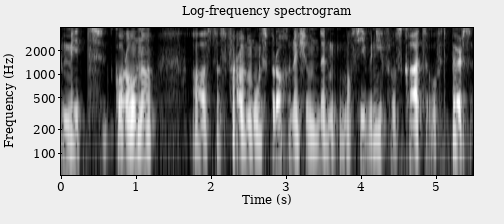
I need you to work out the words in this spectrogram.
mit Corona, als das vor allem ausgebrochen ist und einen massiven Einfluss hat auf die Börse.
